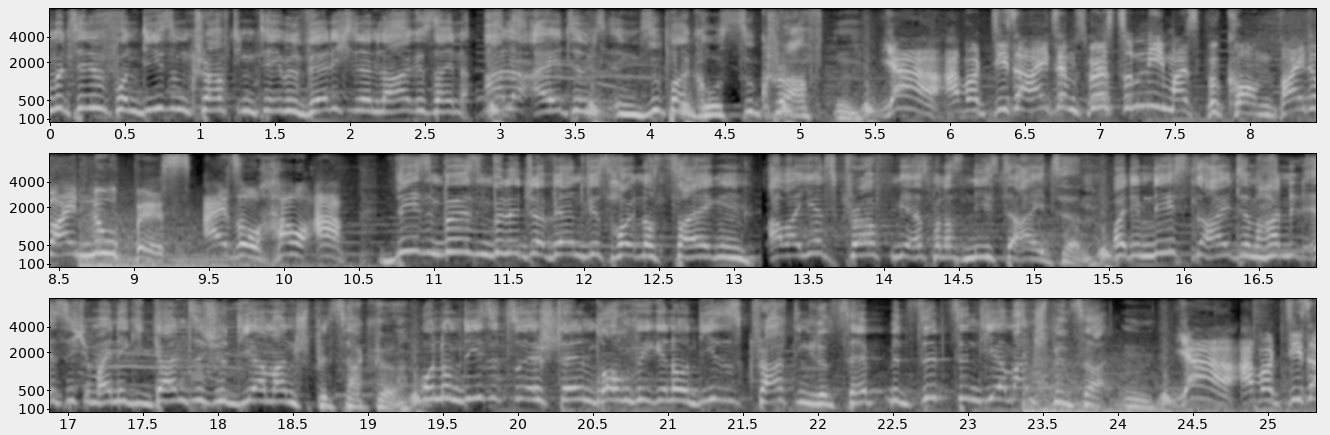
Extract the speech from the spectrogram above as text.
Mit Hilfe von diesem Crafting Table werde ich in der Lage sein, alle Items in super groß zu craften. Ja, aber diese Items wirst du niemals bekommen, weil du ein Noob bist. Also hau ab. Diesen bösen Villager werden wir es heute noch zeigen. Aber jetzt craften wir erstmal das nächste Item. Bei dem nächsten Item handelt es sich um eine gigantische Diamantspitzhacke. Und um diese zu erstellen, brauchen wir genau dieses Crafting-Rezept mit 17 Diamantspitzhacken. Ja, aber diese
